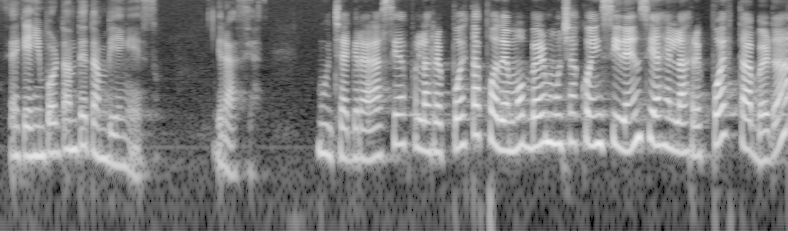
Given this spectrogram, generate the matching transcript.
O sea que es importante también eso. Gracias. Muchas gracias por las respuestas. Podemos ver muchas coincidencias en las respuestas, ¿verdad?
